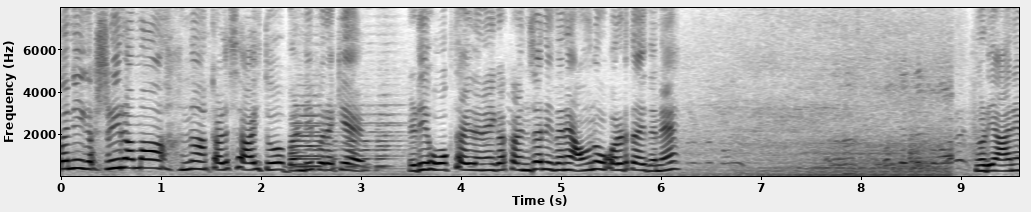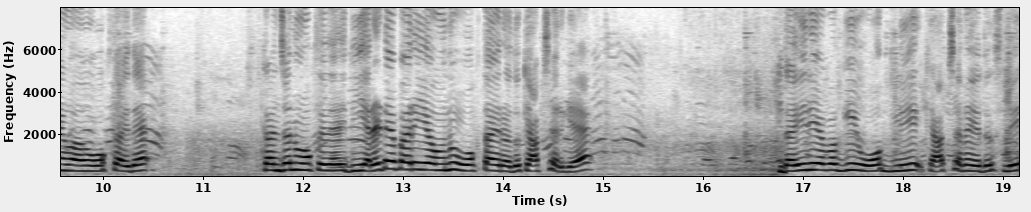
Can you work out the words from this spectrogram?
ಬನ್ನಿ, ಈಗ ಶ್ರೀರಾಮನ ಕಳಸ ಆಯಿತು. ಬಂಡೀಪುರಕ್ಕೆ ಇಡೀ ಹೋಗ್ತಾ ಇದ್ದಾನೆ. ಈಗ ಕಂಜನ್ ಇದ್ದಾನೆ, ಅವನು ಹೊರಡ್ತಾ ಇದ್ದಾನೆ. ನೋಡಿ, ಆನೆ ಹೋಗ್ತಾ ಇದೆ. ಕಂಜನು ಇದೆ ಇದು ಎರಡನೇ ಬಾರಿ ಅವನು ಹೋಗ್ತಾ ಇರೋದು ಕ್ಯಾಪ್ಚರ್ಗೆ ಧೈರ್ಯವಾಗಿ ಹೋಗ್ಲಿ ಕ್ಯಾಪ್ಚರ್ ಎದುರಿಸ್ಲಿ.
